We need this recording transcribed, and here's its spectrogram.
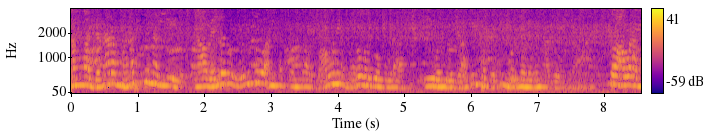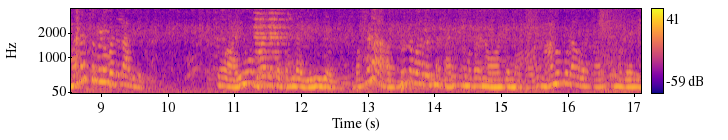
ನಮ್ಮ ಜನರ ಮನಸ್ಸಿನಲ್ಲಿ ನಾವೆಲ್ಲರೂ ಒಂದು ಅಂತಕ್ಕಂಥ ಭಾವನೆ ಬರೋವರೆಗೂ ಕೂಡ ಈ ಒಂದು ಜಾತಿ ಪದ್ಧತಿ ನಿರ್ಮೂಲನೆ ಆಗಬೇಕು. ಸೊ ಅವರ ಮನಸ್ಸುಗಳು ಬದಲಾಗಬೇಕು. ಸೊ ಅರಿವು ಭಾರತ ತಂಡ ಏನಿದೆ ಬಹಳ ಅದ್ಭುತವಾದಂಥ ಕಾರ್ಯಕ್ರಮಗಳನ್ನು ಆಕೆ ಮಾಡ್ತಾರೆ. ನಾನು ಕೂಡ ಅವರ ಕಾರ್ಯಕ್ರಮಗಳಲ್ಲಿ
